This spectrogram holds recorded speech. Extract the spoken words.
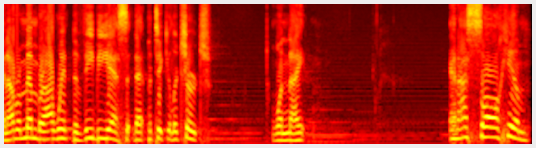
And I remember I went to VBS at that particular church one night. And I saw him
